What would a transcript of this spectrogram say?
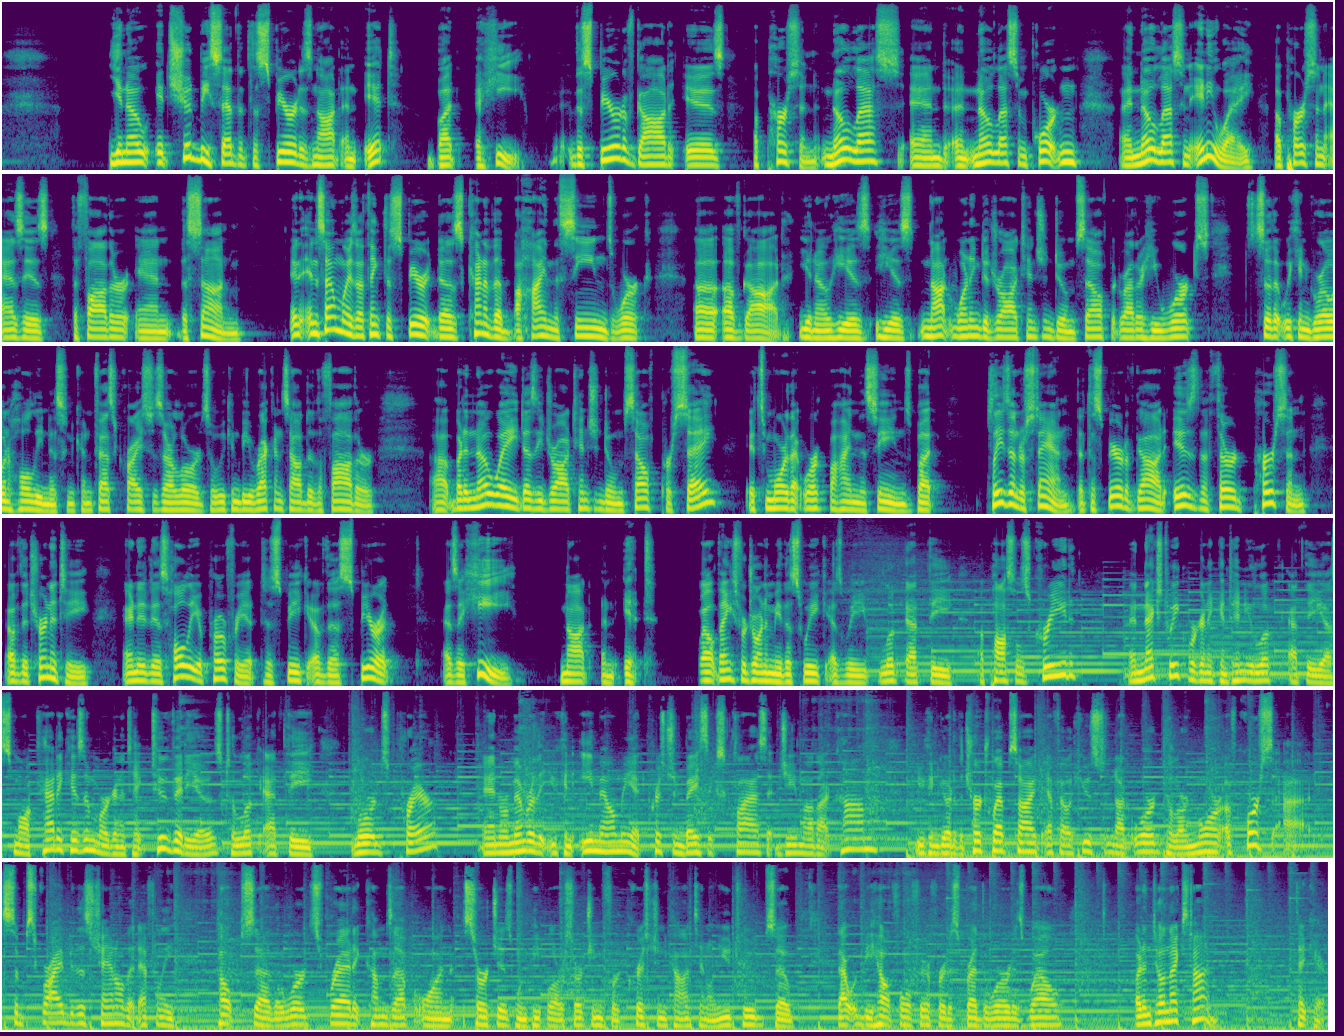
you know, it should be said that the Spirit is not an it, but a He. The Spirit of God is a person, no less and uh, no less important, and no less in any way a person as is the Father and the Son. In some ways, I think the Spirit does kind of the behind the scenes work uh, of God. You know, he is he is not wanting to draw attention to himself, but rather he works so that we can grow in holiness and confess Christ as our Lord, so we can be reconciled to the Father. Uh, but in no way does he draw attention to himself per se. It's more that work behind the scenes. But please understand that the Spirit of God is the third person of the Trinity, and it is wholly appropriate to speak of the Spirit as a he, not an it. Well, thanks for joining me this week as we looked at the Apostles' Creed. And next week, we're going to continue to look at the uh, small catechism. We're going to take two videos to look at the Lord's Prayer. And remember that you can email me at christianbasicsclass at gmail.com. You can go to the church website, flhouston.org, to learn more. Of course, uh, subscribe to this channel. That definitely helps uh, the word spread. It comes up on searches when people are searching for Christian content on YouTube. So that would be helpful. Feel free to spread the word as well. But until next time, take care.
